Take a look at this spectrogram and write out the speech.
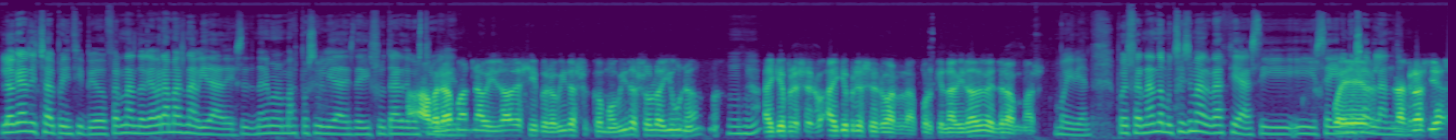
lo que has dicho al principio, Fernando, que habrá más navidades, tendremos más posibilidades de disfrutar de vuestro Habrá más navidades, sí, pero vida, como vida solo hay una, hay, que preservar, hay que preservarla, porque navidades vendrán más. Muy bien. Pues Fernando, muchísimas gracias y, seguimos pues, hablando. Las gracias,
